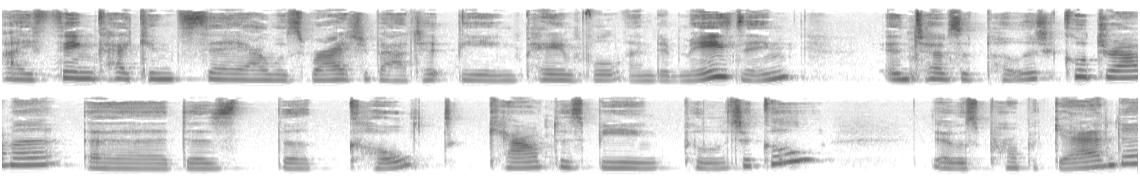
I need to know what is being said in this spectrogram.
I think I can say I was right about it being painful and amazing. In terms of political drama, uh, does the cult count as being political? There was propaganda,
